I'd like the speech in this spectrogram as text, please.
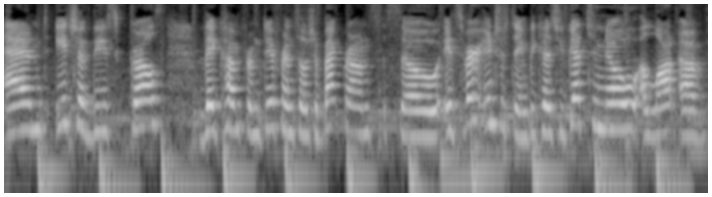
and each of these girls they come from different social backgrounds so it's very interesting because you get to know a lot of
